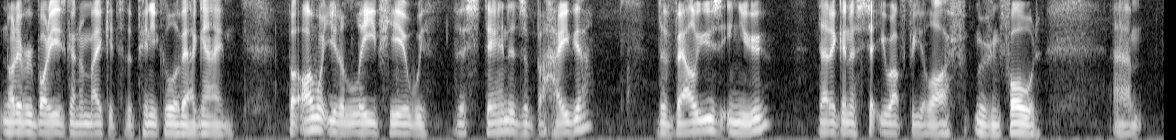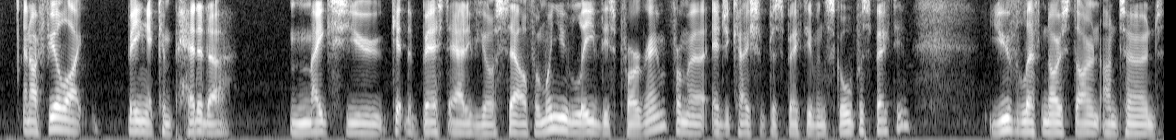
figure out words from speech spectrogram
Not everybody is going to make it to the pinnacle of our game. But I want you to leave here with the standards of behavior, the values in you that are going to set you up for your life moving forward. Um, and I feel like being a competitor makes you get the best out of yourself. And when you leave this program from an education perspective and school perspective, you've left no stone unturned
